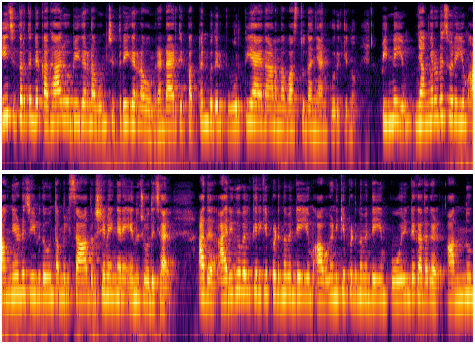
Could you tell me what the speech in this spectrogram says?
ഈ ചിത്രത്തിന്റെ കഥാരൂപീകരണവും ചിത്രീകരണവും രണ്ടായിരത്തി പത്തൊൻപതിൽ പൂർത്തിയായതാണെന്ന വസ്തുത ഞാൻ കുറിക്കുന്നു. പിന്നെയും ഞങ്ങളുടെ സുരയും അങ്ങയുടെ ജീവിതവും തമ്മിൽ സാദൃശ്യം എങ്ങനെ എന്ന് ചോദിച്ചാൽ അത് അരികുവൽക്കരിക്കപ്പെടുന്നവന്റെയും അവഗണിക്കപ്പെടുന്നവന്റെയും പോരിന്റെ കഥകൾ അന്നും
